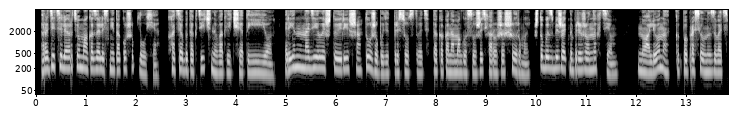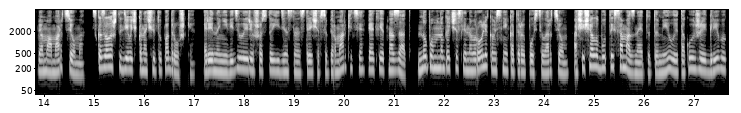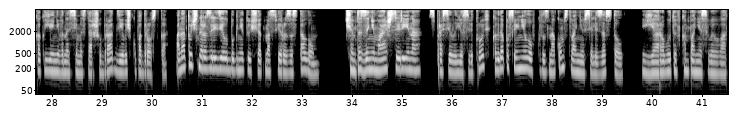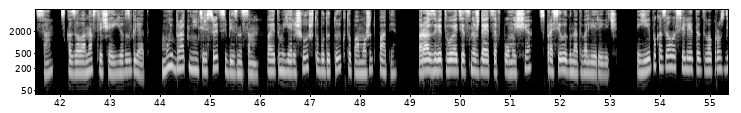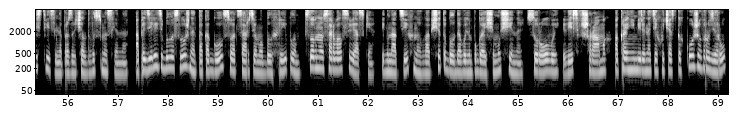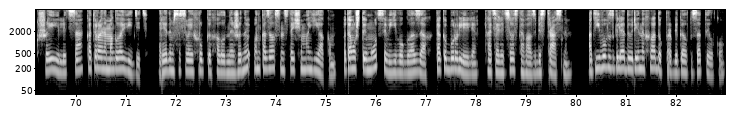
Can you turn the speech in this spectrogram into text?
Родители Артема оказались не так уж и плохи, хотя бы тактичны, в отличие от ее. Рина надеялась, что Ириша тоже будет присутствовать, так как она могла служить хорошей ширмой, чтобы избежать напряженных тем. Но Алена, как попросила называть себя мама Артема, сказала, что девочка ночует у подружки. Рина не видела Иришу с той единственной встречи в супермаркете пять лет назад, но по многочисленным роликам с ней, которые постил Артем, ощущала, будто и сама знает эту милую и такую же игривую, как ее невыносимый старший брат, девочку-подростка. Она точно разрядила бы гнетущую атмосферу за столом. «Чем ты занимаешься, Рина?» — спросила ее свекровь, когда после неловкого знакомства они уселись за стол. «Я работаю в компании своего отца», — сказала она, встречая ее взгляд. «Мой брат не интересуется бизнесом, поэтому я решила, что буду той, кто поможет папе». «Разве твой отец нуждается в помощи?» — спросил Игнат Валерьевич. Ей показалось, или этот вопрос действительно прозвучал двусмысленно. Определить было сложно, так как голос у отца Артема был хриплым, словно он сорвал связки. Игнат Тихонов вообще-то был довольно пугающий мужчина, суровый, весь в шрамах, по крайней мере на тех участках кожи вроде рук, шеи и лица, которые она могла видеть. Рядом со своей хрупкой холодной женой он казался настоящим маньяком, потому что эмоции в его глазах так и бурлили, хотя лицо оставалось бесстрастным. От его взгляда у Ирины холодок пробегал по затылку.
